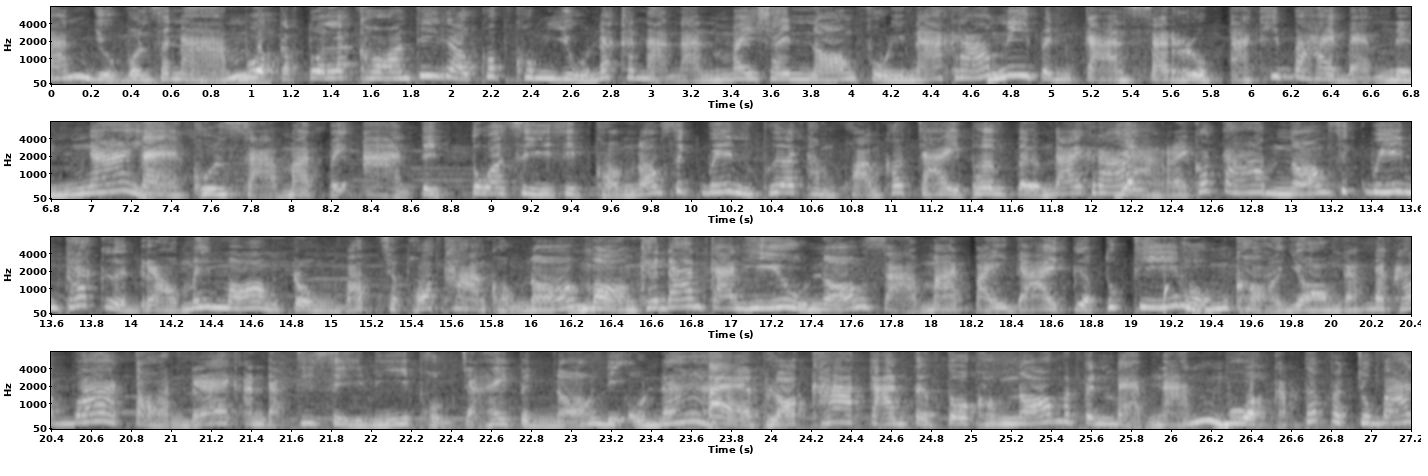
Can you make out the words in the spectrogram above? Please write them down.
นั้นอยู่บนสนาม บวกกับตัวละครที่เราควบคุมอยู่ณขณะนั้นไม่ใช่น้องฟูรินะครับ นี่เป็นการสรุปอธิบายแบบเน้นง่าย แต่คุณสามารถไปอ่านติดตัว 40 ของน้องซิกวิน เพื่อทำความเข้าใจเพิ่มเติมได้ครับ อย่างไรก็ตามน้องซิกวิน ถ้าเกิดเราไม่มองตรงบัฟเฉพาะทางของน้องมองแค่ด้านการฮิวน้องสามารถไปได้เกือบทุกทีม ผมขอยอมรับนะครับว่าตอนแรกอันดับทีสี่ 4 นี้ผมจะให้เป็นน้องดิโอนาแต่เพราะค่าการเติบโตของน้องมันเป็นแบบนั้น บวกกับถ้าปัจจุบัน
